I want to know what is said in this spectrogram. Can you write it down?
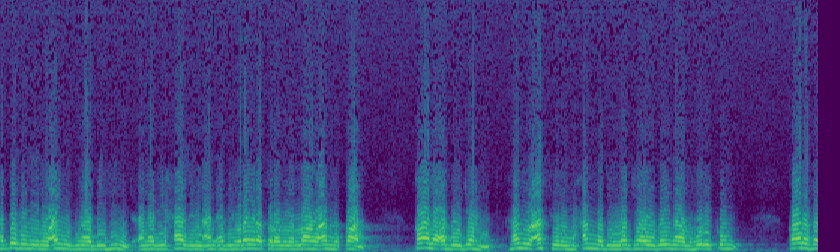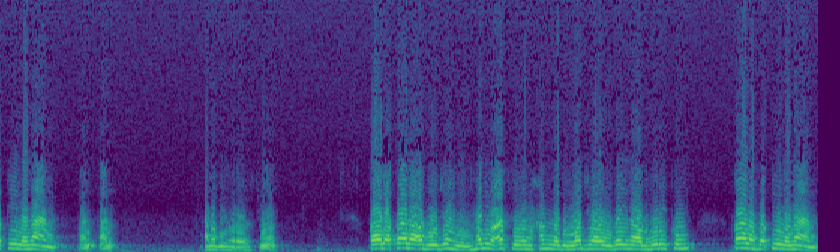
حدثني نعيم بن أبي هند عن أبي حازم عن أبي هريرة رضي الله عنه قال قال أبو جهل هل يعفر محمد وجهه بين أظهركم؟ قال فقيل نعم. عن عن عن أبي هريرة. نعم. قال قال أبو جهل هل يعفر محمد وجهه بين أظهركم؟ قال فقيل نعم.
